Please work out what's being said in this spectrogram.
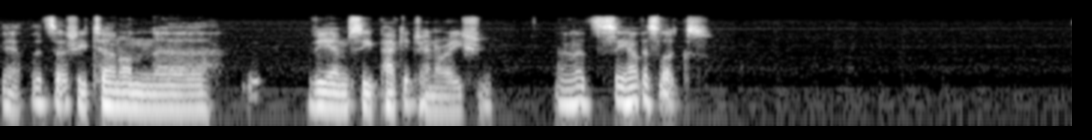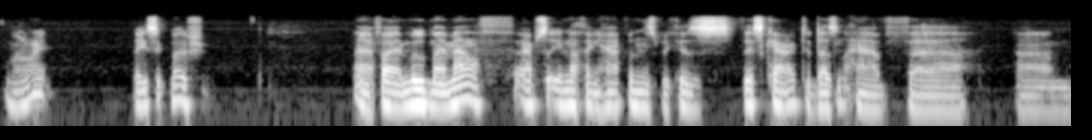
Yeah, let's actually turn on uh, VMC packet generation. And let's see how this looks. Alright, basic motion. Now, if I move my mouth, absolutely nothing happens because this character doesn't have uh, um,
